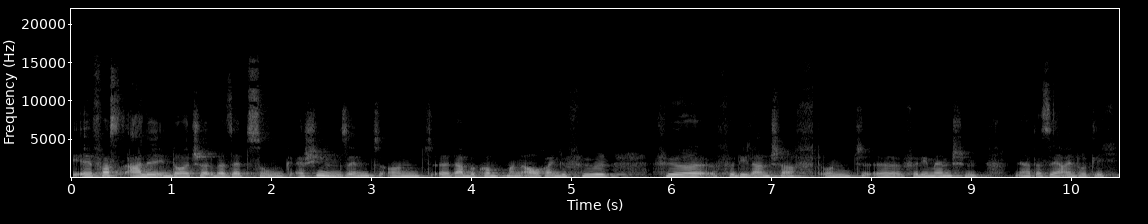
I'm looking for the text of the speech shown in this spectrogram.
äh, fast alle in deutscher Übersetzung erschienen sind. Und äh, da bekommt man auch ein Gefühl für, für die Landschaft und äh, für die Menschen. Er hat das sehr eindrücklich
